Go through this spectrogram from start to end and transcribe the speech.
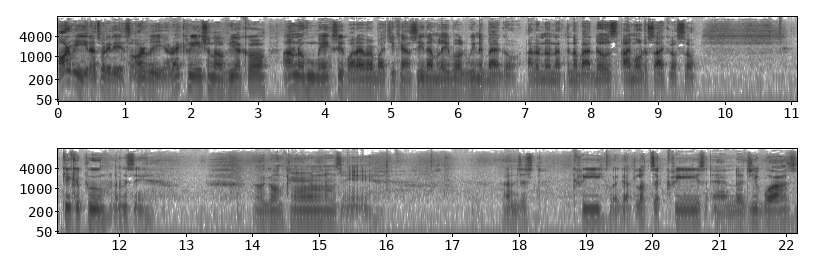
RV, that's what it is, RV, a recreational vehicle. I don't know who makes it, whatever, but you can see them labeled Winnebago. I don't know nothing about those. I motorcycle, so. Kickapoo, let me see. Algonquin, let me see. I'm just Cree, we got lots of Crees and uh, Jibois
